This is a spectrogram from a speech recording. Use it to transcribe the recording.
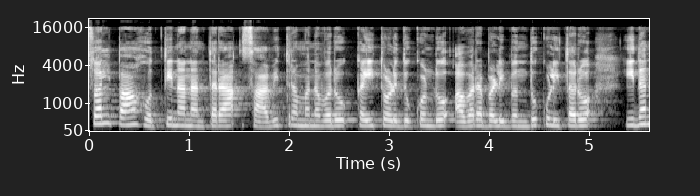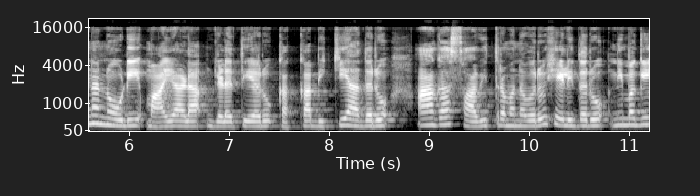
ಸ್ವಲ್ಪ ಹೊತ್ತಿನ ನಂತರ ಸಾವಿತ್ರಮ್ಮನವರು ಕೈ ತೊಳೆದುಕೊಂಡು ಅವರ ಬಳಿ ಬಂದು ಕುಳಿತರು. ಇದನ್ನು ನೋಡಿ ಮಾಯಾಳ ಗೆಳತಿಯರು ಕಕ್ಕಾಬಿಕ್ಕಿಯಾದರು. ಆಗ ಸಾವಿತ್ರಮ್ಮನವರು ಹೇಳಿದರು, ನಿಮಗೆ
